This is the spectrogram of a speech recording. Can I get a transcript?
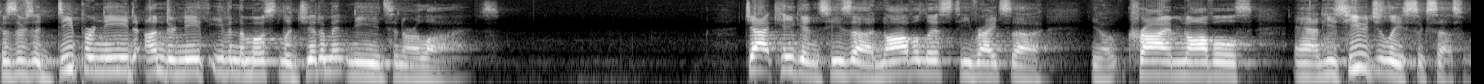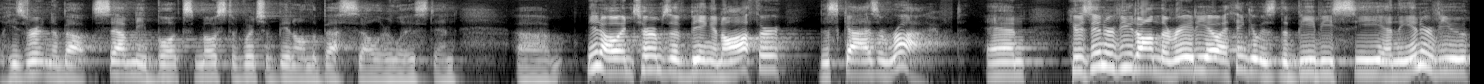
Because there's a deeper need underneath even the most legitimate needs in our lives. Jack Higgins, he's a novelist. He writes uh, you know, crime novels. And he's hugely successful. He's written about 70 books, most of which have been on the bestseller list. And, um, you know, in terms of being an author, this guy's arrived. And he was interviewed on the radio, I think it was the BBC, and the interview,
